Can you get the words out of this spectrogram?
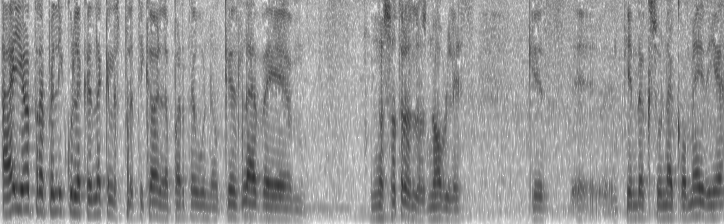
Hay otra película que es la que les platicaba en la parte 1, que es la de um, Nosotros los Nobles, que es, eh, entiendo que es una comedia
